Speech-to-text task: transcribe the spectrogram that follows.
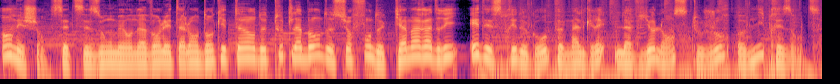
en méchant. Cette saison met en avant les talents d'enquêteurs de toute la bande sur fond de camaraderie et d'esprit de groupe malgré la violence toujours omniprésente.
